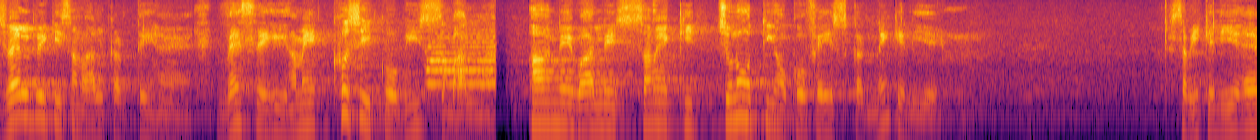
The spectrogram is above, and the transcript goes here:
ज्वेलरी की संभाल करते हैं, वैसे ही हमें खुशी को भी संभालना है। आने वाले समय की चुनौतियों को फेस करने के लिए, सभी के लिए है,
